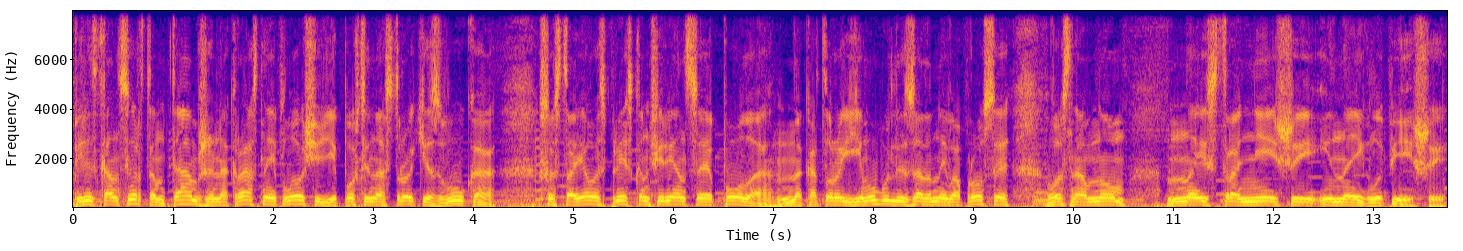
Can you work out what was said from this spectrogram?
Перед концертом там же, на Красной площади, после настройки звука, состоялась пресс-конференция Пола, на которой ему были заданы вопросы в основном наистраннейшие и наиглупейшие.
